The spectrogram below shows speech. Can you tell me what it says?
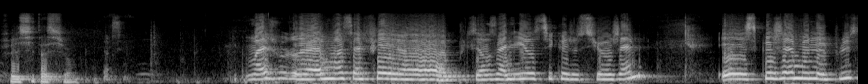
Félicitations. Moi, je voudrais- moi, ça fait euh, plusieurs années aussi que je suis au GEM. Et ce que j'aime le plus,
